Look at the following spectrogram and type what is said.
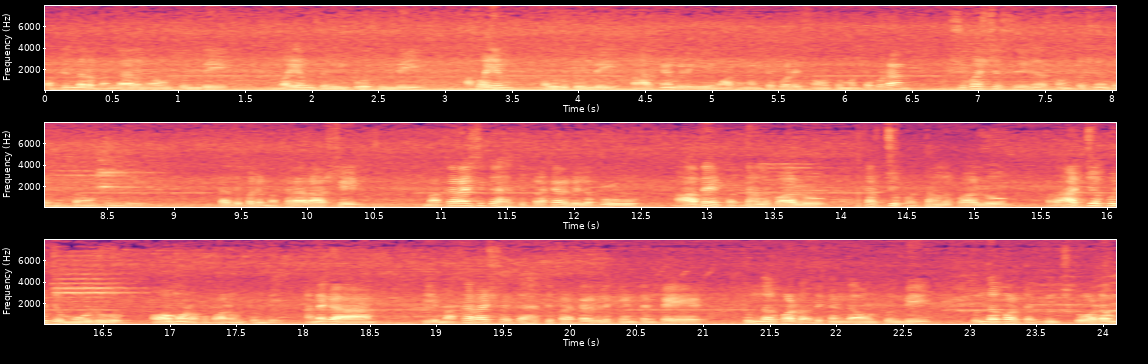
పట్టిందర బంగారంగా ఉంటుంది భయం తొలగిపోతుంది అభయం కలుగుతుంది. ఆ వీళ్ళకి ఈ మాసం అంతా కూడా ఈ సంవత్సరం అంతా కూడా శుభశ్రీగా సంతోషంగా గడుస్తూ ఉంటుంది. తదుపరి మకర రాశి. మకర రాశి గ్రహస్థి ప్రకారం వీళ్ళకు ఆదాయం పద్నాలుగు పాలు ఖర్చు పద్నాలుగు పాలు రాజ్యపూజ మూడు అవమానం ఒక పాలు ఉంటుంది. అనగా ఈ మకర రాశి గ్రహస్థి ప్రకారం వీళ్ళకి ఏంటంటే తొందరపాటు అధికంగా ఉంటుంది. తొందరపాటు తగ్గించుకోవడం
